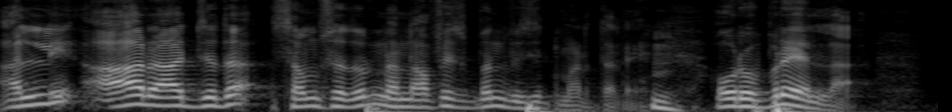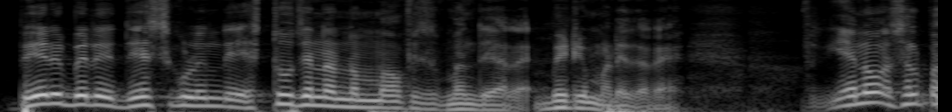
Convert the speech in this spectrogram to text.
ಅಲ್ಲಿ ಆ ರಾಜ್ಯದ ಸಂಸದರು ನನ್ನ ಆಫೀಸ್ ಬಂದು ವಿಸಿಟ್ ಮಾಡ್ತಾರೆ. ಅವರೊಬ್ಬರೇ ಅಲ್ಲ. ಬೇರೆ ಬೇರೆ ದೇಶಗಳಿಂದ ಎಷ್ಟೋ ಜನ ನಮ್ಮ ಆಫೀಸ್ಗೆ ಬಂದಿದ್ದಾರೆ ಭೇಟಿ ಮಾಡಿದ್ದಾರೆ. ಏನೋ ಸ್ವಲ್ಪ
